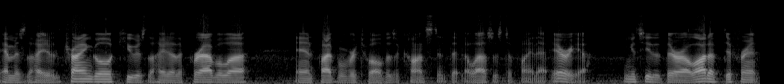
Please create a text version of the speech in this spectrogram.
M is the height of the triangle, Q is the height of the parabola, and 5 over 12 is a constant that allows us to find that area. You can see that there are a lot of different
